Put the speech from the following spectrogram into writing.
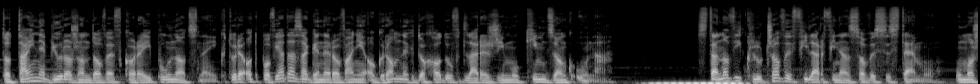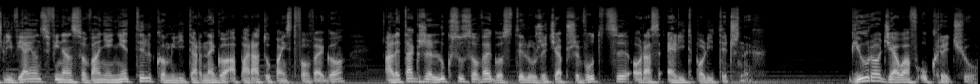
to tajne biuro rządowe w Korei Północnej, które odpowiada za generowanie ogromnych dochodów dla reżimu Kim Jong-una. Stanowi kluczowy filar finansowy systemu, umożliwiając finansowanie nie tylko militarnego aparatu państwowego, ale także luksusowego stylu życia przywódcy oraz elit politycznych. Biuro działa w ukryciu,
